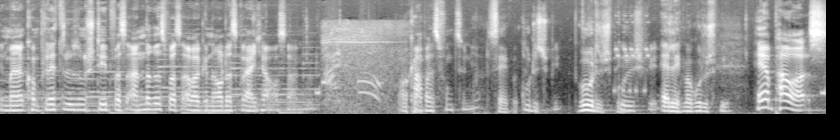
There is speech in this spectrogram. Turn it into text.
In meiner Komplettlösung steht was anderes, was aber genau das gleiche aussagen wird. Okay. Aber es funktioniert. Sehr gut. Gutes Spiel. Gutes Spiel. Gutes Spiel. Ehrlich mal gutes Spiel. Herr Powers,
